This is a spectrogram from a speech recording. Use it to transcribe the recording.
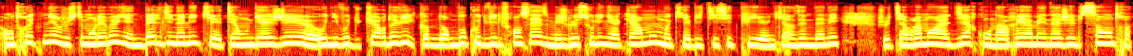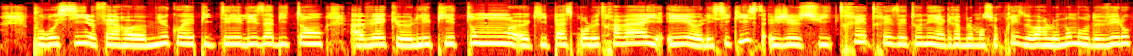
entretenir justement les rues. Il y a une belle dynamique qui a été engagée au niveau du cœur de ville, comme dans beaucoup de villes françaises, mais je le souligne à Clermont, moi qui habite ici depuis une quinzaine d'années, je tiens vraiment à dire qu'on a réaménagé le centre pour aussi faire mieux cohabiter les habitants avec les piétons euh, qui passent pour le travail et euh, les cyclistes. Je suis très très étonnée et agréablement surprise de voir le nombre de vélos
